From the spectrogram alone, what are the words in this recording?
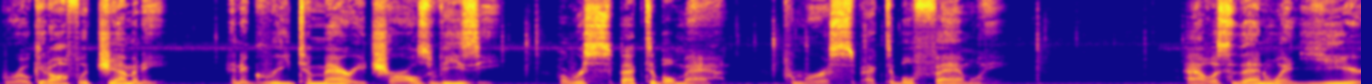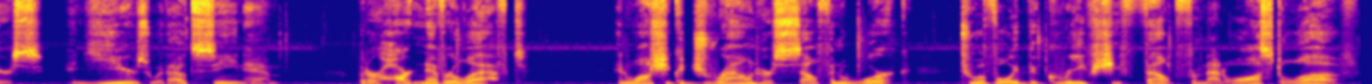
broke it off with Gemini, and agreed to marry Charles Vesey, a respectable man from a respectable family. Alice then went years and years without seeing him, but her heart never left. And while she could drown herself in work to avoid the grief she felt from that lost love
